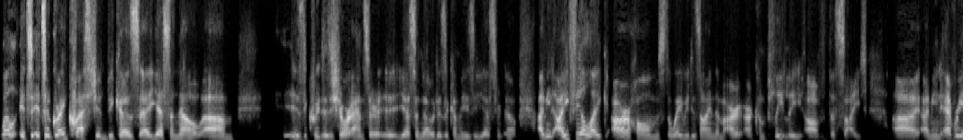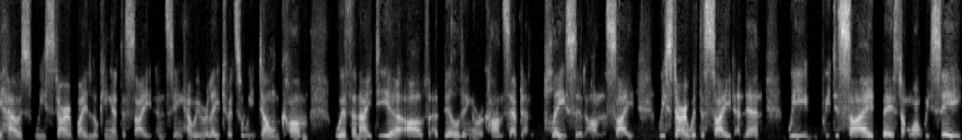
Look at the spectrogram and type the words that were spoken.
Well, it's it's a great question because uh, yes and no. Um, is the, short answer yes and no does it come easy yes or no i mean i feel like our homes the way we design them are, are completely of the site uh, I mean, every house we start by looking at the site and seeing how we relate to it. So we don't come with an idea of a building or a concept and place it on the site. We start with the site and then we we decide based on what we see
